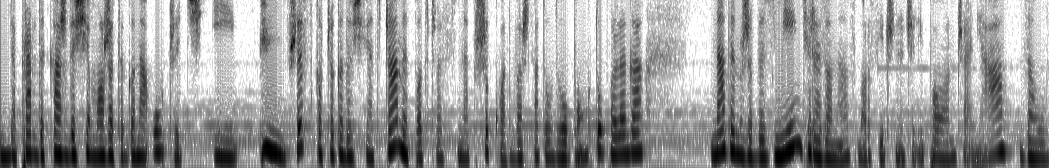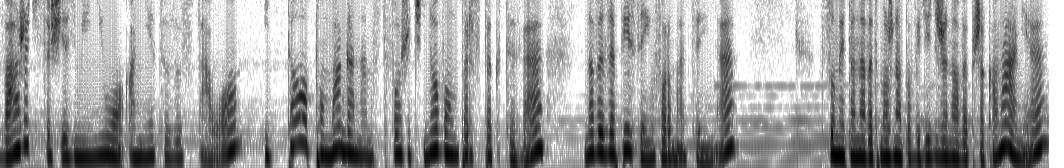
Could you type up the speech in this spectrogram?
naprawdę każdy się może tego nauczyć i wszystko, czego doświadczamy podczas na przykład warsztatów dwupunktu, polega na tym, żeby zmienić rezonans morficzny, czyli połączenia, zauważyć, co się zmieniło, a nie co zostało, i to pomaga nam stworzyć nową perspektywę, nowe zapisy informacyjne. W sumie to nawet można powiedzieć, że nowe przekonanie,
